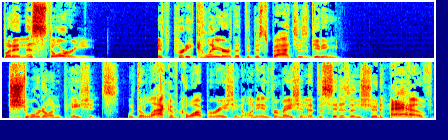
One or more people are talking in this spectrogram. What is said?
But in this story, it's pretty clear that the dispatch is getting short on patience with the lack of cooperation on information that the citizens should have,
